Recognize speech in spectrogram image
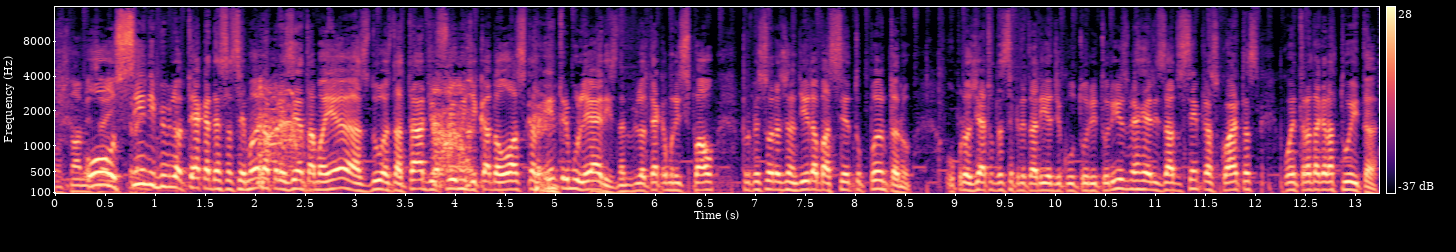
uns nomes O. Cine Biblioteca dessa semana apresenta amanhã, às duas da tarde, o filme indicado ao Oscar Entre Mulheres, na Biblioteca Municipal, professora Jandira Baceto Pântano. O projeto da Secretaria de Cultura e Turismo é realizado sempre às quartas, com entrada gratuita.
